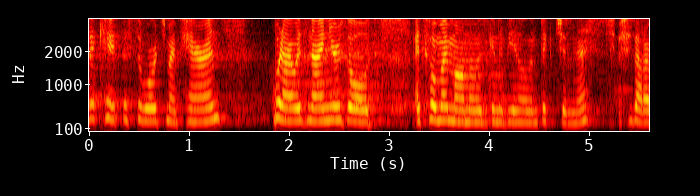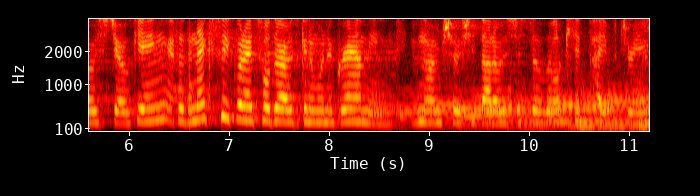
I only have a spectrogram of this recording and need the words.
Dedicate this award to my parents. When I was nine years old, I told my mom I was going to be an Olympic gymnast. She thought I was joking. So the next week, when I told her I was going to win a Grammy, even though I'm sure she thought it was just a little kid pipe dream.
